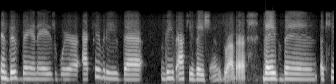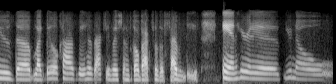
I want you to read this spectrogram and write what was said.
in this day and age where activities that these accusations rather. They've been accused of like bill cosby his accusations go back to the 70s and here it is you know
